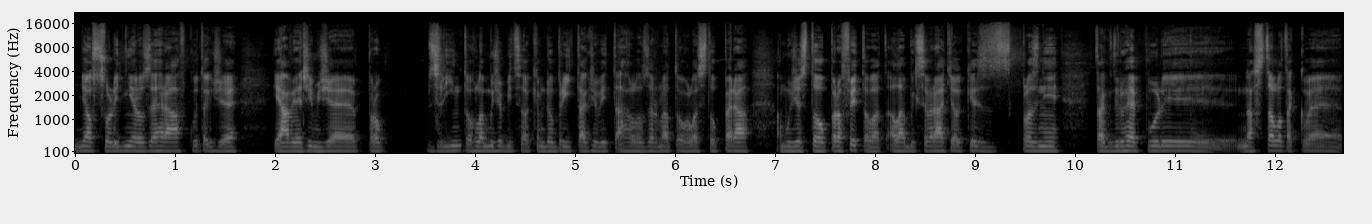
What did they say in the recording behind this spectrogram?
měl solidní rozehrávku, takže já věřím, že pro Zlín tohle může být celkem dobrý, takže vytáhl zrovna tohle stopera a může z toho profitovat. Ale abych se vrátil ke Plzni, tak v druhé půli nastalo takové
